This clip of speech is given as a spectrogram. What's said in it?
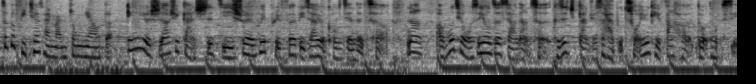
这个比车才蛮重要的，因为有时要去赶市。几岁会 prefer 比较有空间的车？那呃，目前我是用这小辆车，可是感觉是还不错，因为可以放很多东西。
